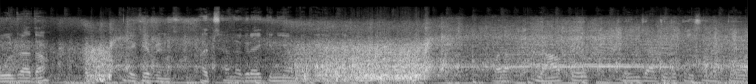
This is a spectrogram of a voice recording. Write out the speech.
बोल रहा था। देखिए फ्रेंड्स अच्छा लग रहा है कि नहीं आपको और यहाँ पे ट्रेन जाती तो कैसे लगता है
